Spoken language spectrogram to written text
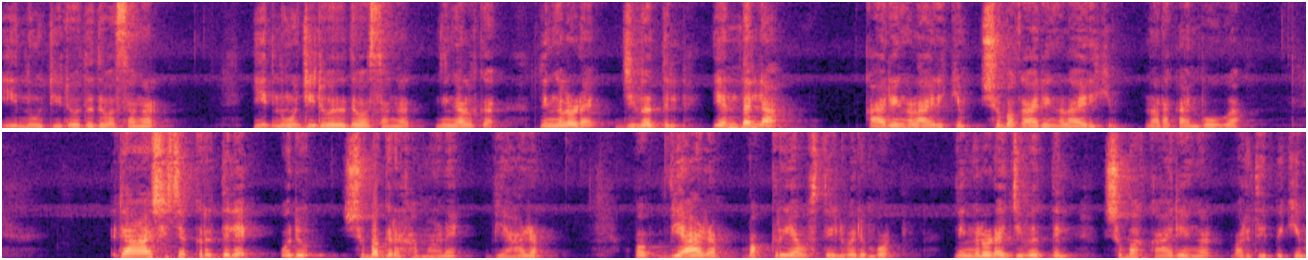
ഈ നൂറ്റി ഇരുപത് ദിവസങ്ങൾ. ഈ നൂറ്റി ഇരുപത് ദിവസങ്ങൾ നിങ്ങൾക്ക് നിങ്ങളുടെ ജീവിതത്തിൽ എന്തെല്ലാം കാര്യങ്ങളായിരിക്കും ശുഭകാര്യങ്ങളായിരിക്കും നടക്കാൻ പോവുക? രാശിചക്രത്തിലെ ഒരു ശുഭഗ്രഹമാണ് വ്യാഴം. അപ്പോൾ വ്യാഴം വക്രി അവസ്ഥയിൽ വരുമ്പോൾ നിങ്ങളുടെ ജീവിതത്തിൽ ശുഭകാര്യങ്ങൾ വർദ്ധിപ്പിക്കും.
